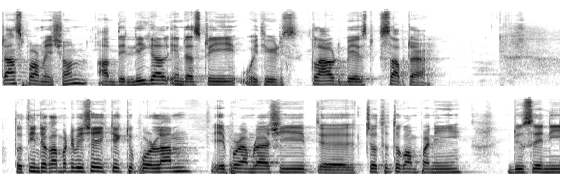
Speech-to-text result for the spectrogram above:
transformation of the legal industry with its cloud based software তো তিনটা কোম্পানির বিষয়ে একটু একটু পড়লাম। এরপর আমরা আসি চতুর্থ company Duchesnay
